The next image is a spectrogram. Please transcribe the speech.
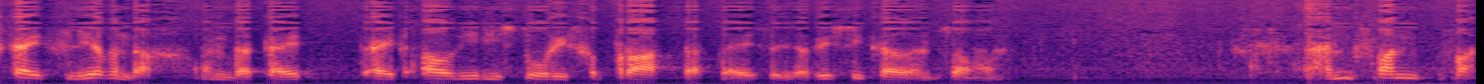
skuif lewendig omdat hy uit al hierdie stories gepraat dat hy is 'n risiko in saam. En van van,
